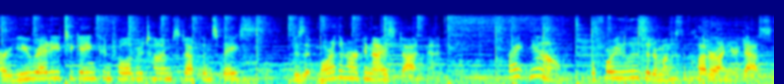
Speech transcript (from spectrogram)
Are you ready to gain control of your time, stuff, and space? Visit morethanorganized.net right now before you lose it amongst the clutter on your desk.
